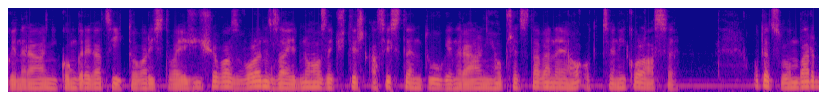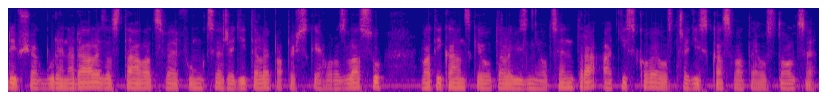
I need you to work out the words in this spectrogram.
generální kongregací Tovaristva Ježíšova zvolen za jednoho ze čtyř asistentů generálního představeného otce Nikoláse. Otec Lombardy však bude nadále zastávat své funkce ředitele papežského rozhlasu, Vatikánského televizního centra a tiskového střediska svatého stolce.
